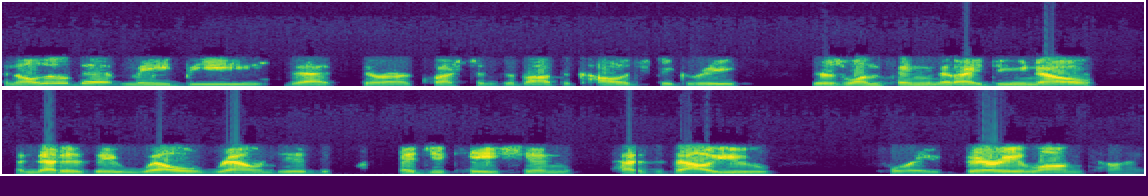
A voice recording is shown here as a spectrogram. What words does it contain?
And although that may be that there are questions about the college degree, there's one thing that I do know, and that is a well-rounded education has value for a very long time.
